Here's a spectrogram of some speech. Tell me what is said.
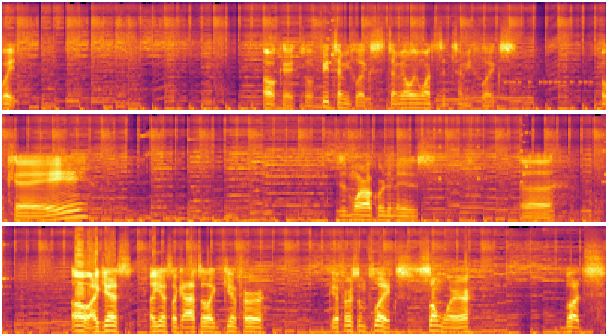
Wait. Oh, okay, so feed Temmie Flakes. Temmie only wants the Temmie Flakes. Okay. This is more awkward than it is. Uh. Oh, I guess, I guess like I have to like give her, give her some flakes somewhere. But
